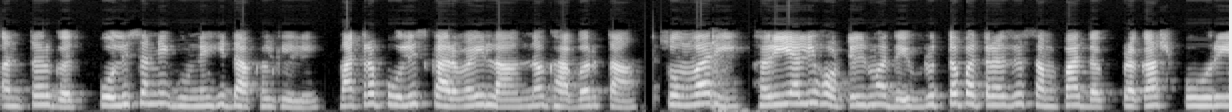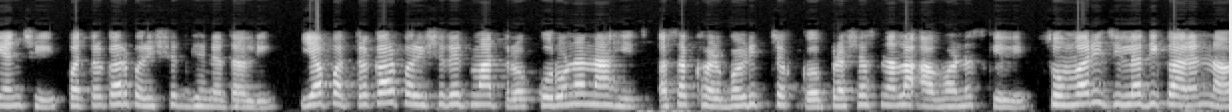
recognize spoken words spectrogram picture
अंतर्गत पोलिसांनी गुन्हेही दाखल केले. मात्र पोलीस कारवाईला न घाबरता सोमवारी हरियाली हॉटेलमध्ये वृत्तपत्राचे संपादक प्रकाश पोहरे यांची पत्रकार परिषद घेण्यात आली. या पत्रकार परिषदेत मात्र कोरोना नाहीच असा खळबळीत चक्क प्रशासनाला आव्हानच केले. सोमवारी जिल्हाधिकाऱ्यांना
